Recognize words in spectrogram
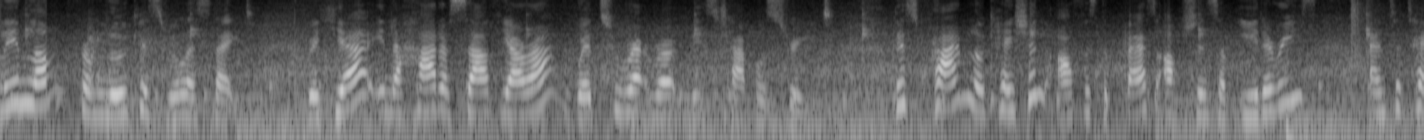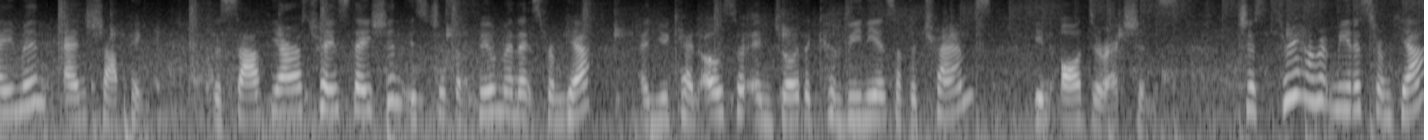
Lynn Lum from Lucas Real Estate. We're here in the heart of South Yarra where Toorak Road meets Chapel Street. This prime location offers the best options of eateries, entertainment and shopping. The South Yarra train station is just a few minutes from here and you can also enjoy the convenience of the trams in all directions. Just 300 meters from here,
